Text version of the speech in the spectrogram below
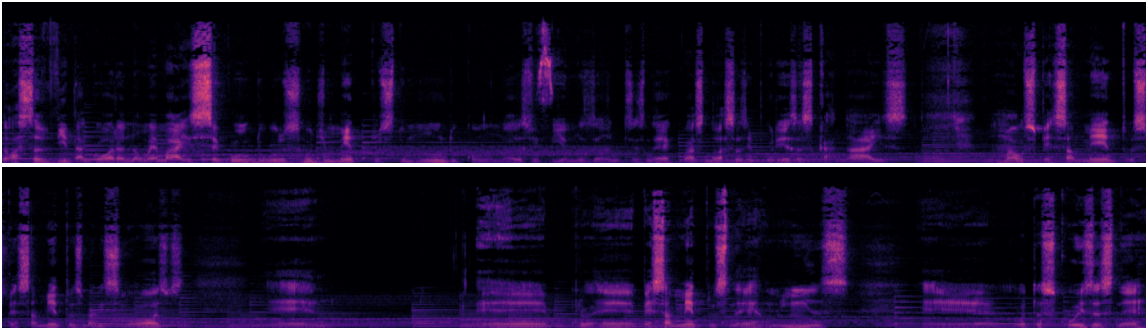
nossa vida agora não é mais segundo os rudimentos do mundo como nós vivíamos antes, né? Com as nossas impurezas carnais, maus pensamentos, pensamentos maliciosos, é, é, é, pensamentos né, ruins, é, outras coisas, né?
